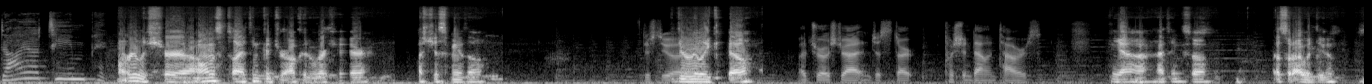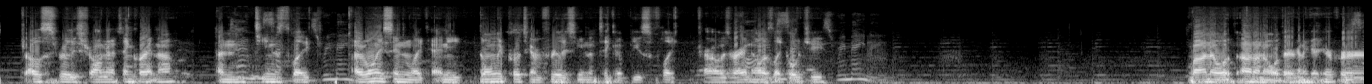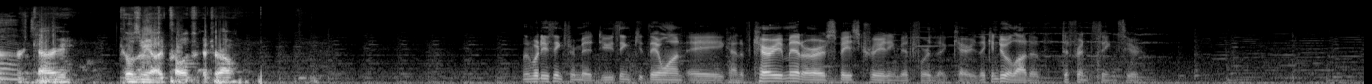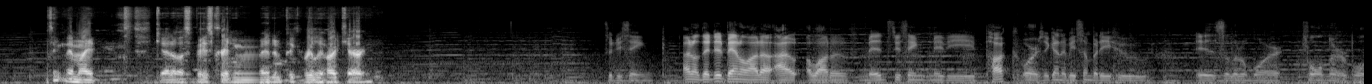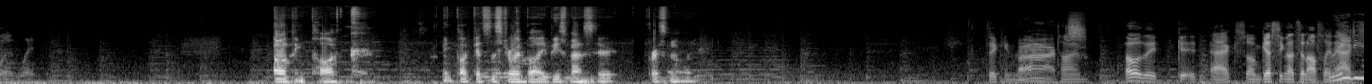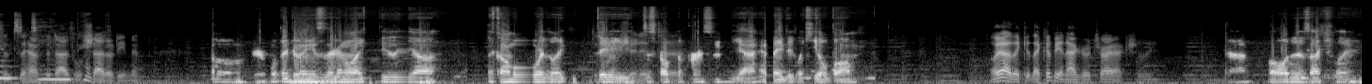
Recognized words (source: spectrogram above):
Dire team pick. Not really sure. Honestly, I think a Drow could work here. That's just me though. Just do a, Do really go? a Drow strat and just start pushing down towers. Yeah, I think so. That's what I would do. Drow's really strong, I think, right now. Ten And teams like remaining. I've only seen like any the only pro team I've really seen them take abuse of like Drows right now is like Five OG. remaining. But I know what I don't know what they're gonna get here for Reserve carry. Goes to me, I'd probably pick a Drow. And what do you think for mid? Do you think they want a kind of carry mid or a space creating mid for the carry? They can do a lot of different things here. I think they might get a space creating mid and pick a really hard carry. So do you think? I don't know. They did ban a lot of out a lot of mids. Do you think maybe Puck, or is it going to be somebody who is a little more vulnerable in lane? I don't think Puck. I think Puck gets destroyed by Beastmaster, personally. Taking the Axe. time. Oh, they get axe. So I'm guessing that's an offlane axe since they have the dazzle pick. shadow demon. Oh, they're, what they're doing is they're gonna like do the uh, the combo where like they disrupt into- the person, yeah, and they do like heal bomb. Oh yeah, that could, that could be an aggro try actually. Yeah, all it is actually.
